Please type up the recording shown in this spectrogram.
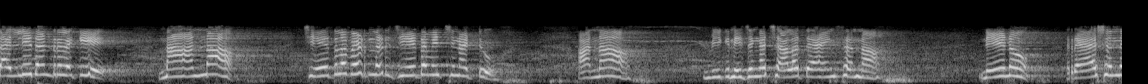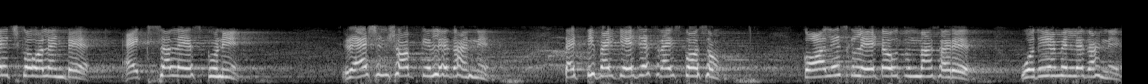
తల్లిదండ్రులకి నా అన్న చేతిలో పెడుతున్నాడు జీతం ఇచ్చినట్టు. అన్న మీకు నిజంగా చాలా థ్యాంక్స్ అన్న. నేను రేషన్ తెచ్చుకోవాలంటే ఎక్సెల్ వేసుకుని రేషన్ షాప్కి వెళ్ళేదాన్ని. థర్టీ ఫైవ్ కేజెస్ రైస్ కోసం. కాలేజ్కి లేట్ అవుతున్నా సరే ఉదయం వెళ్ళేదాన్ని.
